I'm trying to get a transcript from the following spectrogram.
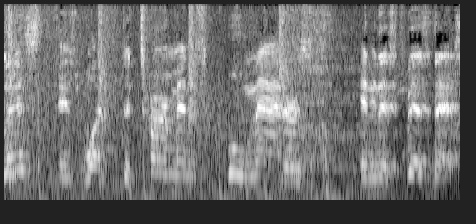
list is what determines who matters in this business.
